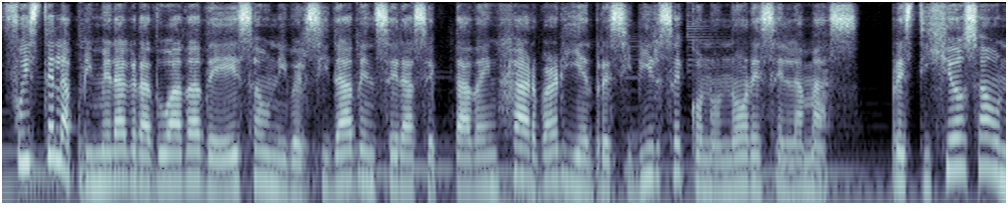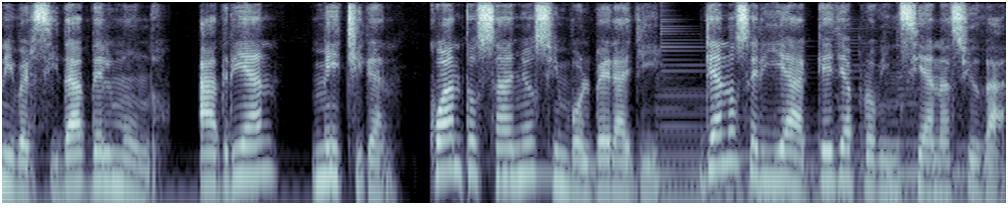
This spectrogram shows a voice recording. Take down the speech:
Fuiste la primera graduada de esa universidad en ser aceptada en Harvard y en recibirse con honores en la más prestigiosa universidad del mundo, Adrian, Michigan ¿Cuántos años sin volver allí? Ya no sería aquella provinciana ciudad,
